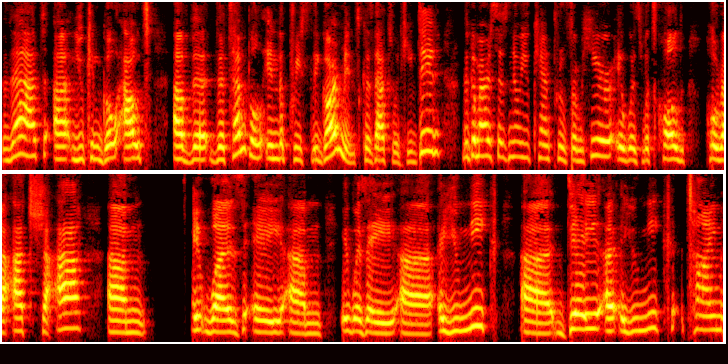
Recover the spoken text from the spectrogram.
that uh, you can go out of the, the temple in the priestly garments, because that's what he did. The Gemara says, no, you can't prove from here. It was what's called Hora'at Sha'ah. Um, it was a um, it was a uh, a unique uh, day, a, a, unique time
